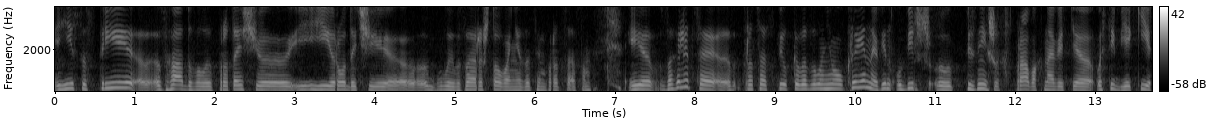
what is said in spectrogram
Її сестрі е, згадували про те, що її родичі е, були заарештовані за цим процесом. І взагалі це е, процес спілки визволення України. Він у більш пізніших справах, навіть осіб, які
